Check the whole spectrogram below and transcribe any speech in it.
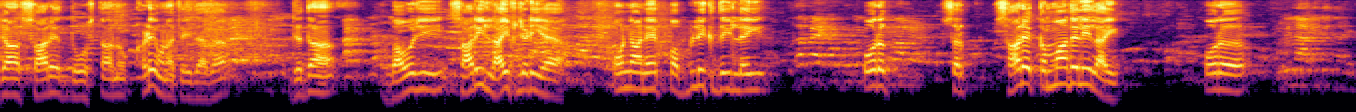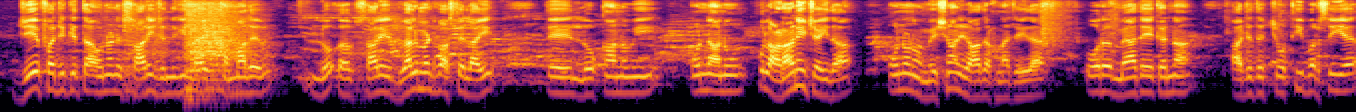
ਜਾਂ ਸਾਰੇ ਦੋਸਤਾਂ ਨੂੰ ਖੜੇ ਹੋਣਾ ਚਾਹੀਦਾ ਹੈਗਾ। ਜਿੱਦਾਂ ਬਾਊ ਜੀ, ਸਾਰੀ ਲਾਈਫ ਜਿਹੜੀ ਹੈ, ਉਹਨਾਂ ਨੇ ਪਬਲਿਕ ਦੇ ਲਈ ਔਰ ਸਰ, ਸਾਰੇ ਕੰਮਾਂ ਦੇ ਲਈ ਲਾਈ ਔਰ ਜੇ ਫਰਜ਼ ਕੀਤਾ, ਉਹਨਾਂ ਨੇ ਸਾਰੀ ਜ਼ਿੰਦਗੀ ਲਾਈਫ ਕੰਮਾਂ ਦੇ ਲੋ- ਸਾਰੇ ਡਿਵੈਲਪਮੈਂਟ ਵਾਸਤੇ ਲਾਈ ਤੇ ਲੋਕਾਂ ਨੂੰ ਵੀ ਉਹਨਾਂ ਨੂੰ ਭੁਲਾਣਾ ਨਹੀਂ ਚਾਹੀਦਾ, ਉਹਨਾਂ ਨੂੰ ਹਮੇਸ਼ਾ ਯਾਦ ਰੱਖਣਾ ਚਾਹੀਦਾ। ਔਰ ਮੈਂ ਤੇ ਇਹ ਕਹਿੰਦਾ, ਅੱਜ ਤੇ ਚੌਥੀ ਬਰਸੀ ਹੈ,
